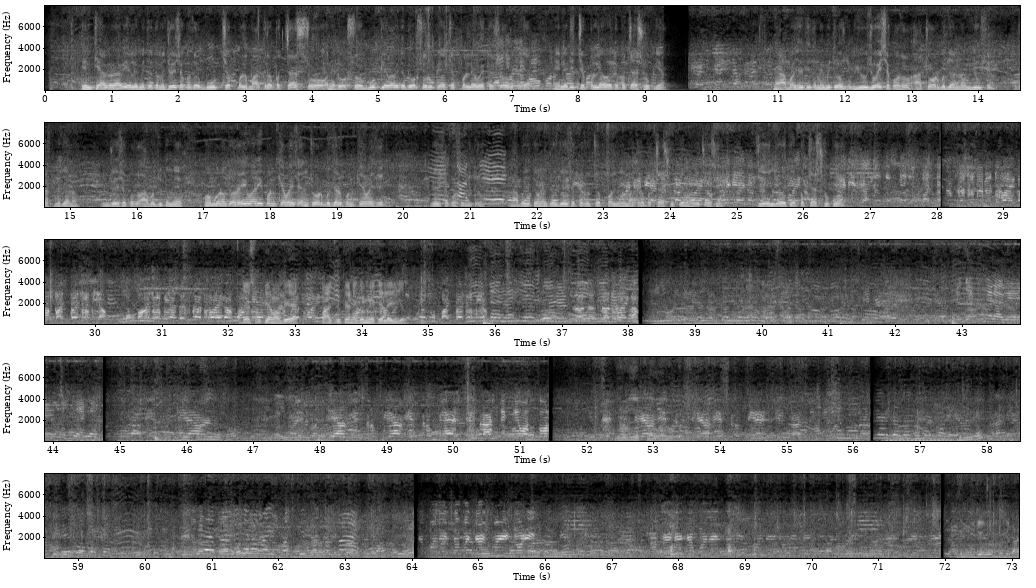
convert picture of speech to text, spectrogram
એનાથી આગળ આવીએ એટલે મિત્રો તમે જોઈ શકો છો બૂટ ચપ્પલ માત્ર પચાસસો અને દોઢસો બૂટ લેવા હોય તો દોઢસો રૂપિયા ચપ્પલ લેવા હોય તો સો રૂપિયા અને લેડીઝ ચપ્પલ લેવા હોય તો પચાસ રૂપિયા ને આ બાજુથી તમે મિત્રો વ્યૂ જોઈ શકો છો આ ચોર બજારનો વ્યૂ છે સરસ મજાનો તમે જોઈ શકો છો આ બાજુ તમે આમ ગણો તો રવિવારી પણ કહેવાય છે અને ચોર બજાર પણ કહેવાય છે જોઈ શકો છો મિત્રો અને આ બાજુ તમે મિત્રો જોઈ શકો છો ચપ્પલની માત્ર પચાસ રૂપિયામાં વેચાય છે જે લ્યો તે પચાસ રૂપિયા. દસ રૂપિયામાં બે પાંચ રૂપિયાને ગમે તે લઈ લ્યો. રૂપિયા વીસ રૂપિયા વીસ રૂપિયા સ્ટીલ પ્લાસ્ટિકની વસ્તુ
